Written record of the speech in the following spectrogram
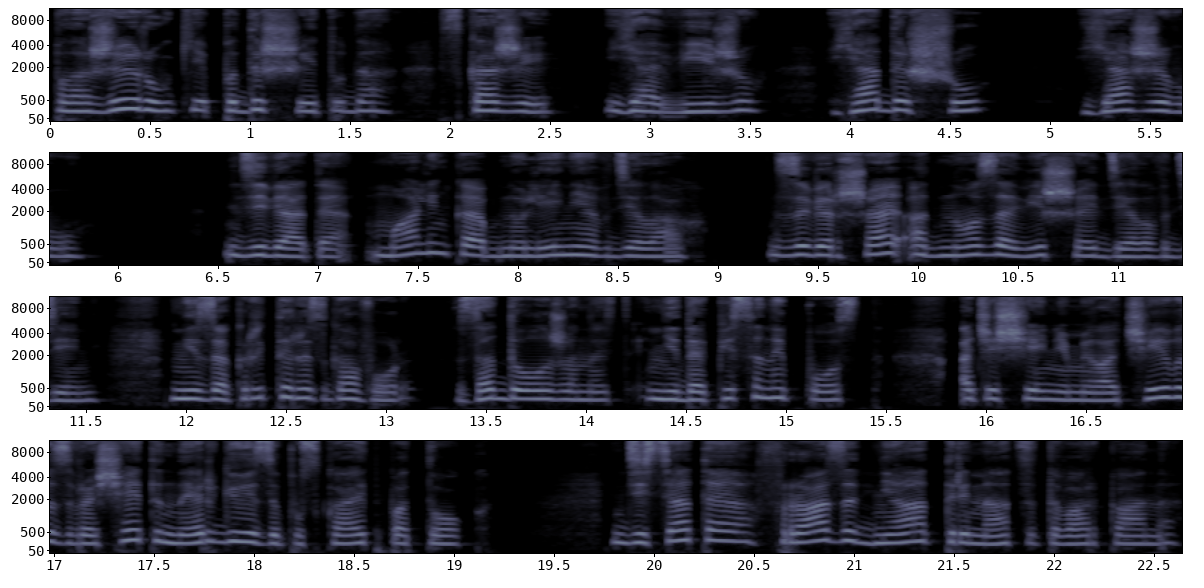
Положи руки, подыши туда. Скажи «Я вижу», «Я дышу», «Я живу». Девятое. Маленькое обнуление в делах. Завершай одно зависшее дело в день. Незакрытый разговор, задолженность, недописанный пост. Очищение мелочей возвращает энергию и запускает поток. Десятая фраза дня от тринадцатого аркана.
